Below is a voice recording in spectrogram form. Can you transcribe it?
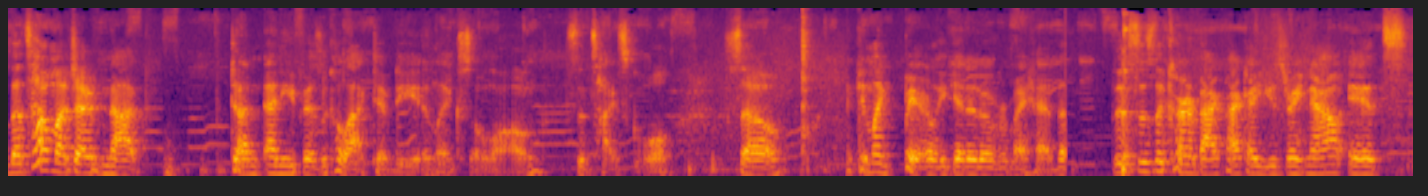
That's how much I've not done any physical activity in like so long, since high school. So I can like barely get it over my head. This is the current backpack I use right now. It's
